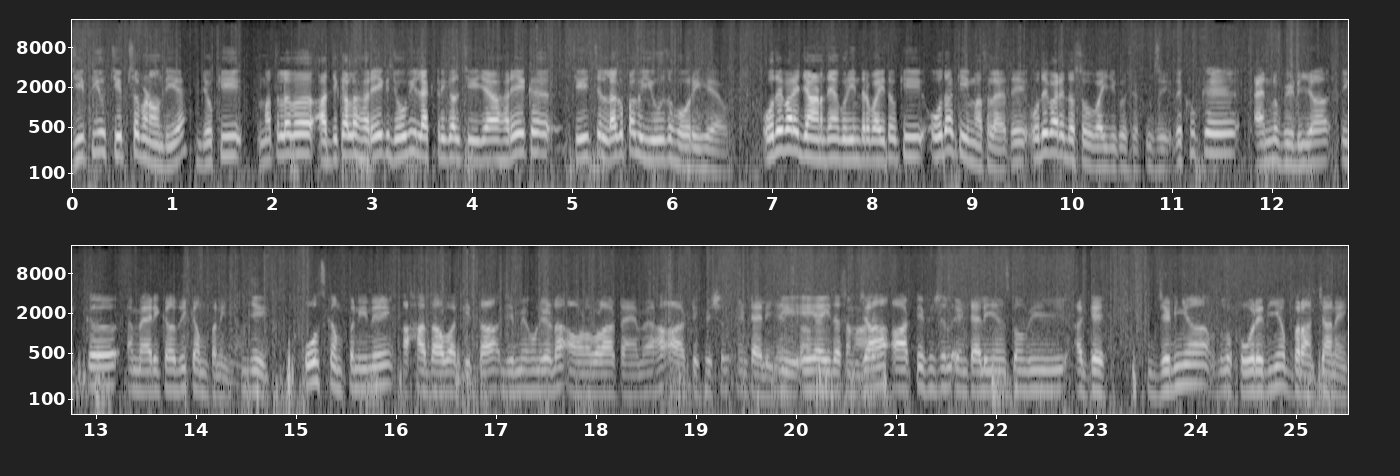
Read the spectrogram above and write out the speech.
ਜੀਪੀਯੂ ਚਿਪਸ ਬਣਾਉਂਦੀ ਹੈ, ਜੋ ਕਿ ਮਤਲਬ ਅੱਜ ਕੱਲ ਹਰੇਕ ਜੋ ਵੀ ਇਲੈਕਟ੍ਰੀਕਲ ਚੀਜ਼ ਆ ਹਰੇਕ ਚੀਜ਼ 'ਚ ਲਗਭਗ ਯੂਜ਼ ਹੋ ਰਹੀ ਹੈ ਉਹ। ਉਹਦੇ ਬਾਰੇ ਜਾਣਦੇ ਹਾਂ ਗੁਰਿੰਦਰ ਬਾਈ ਤੋਂ ਕਿ ਉਹਦਾ ਕੀ ਮਸਲਾ ਹੈ ਤੇ ਉਹਦੇ ਬਾਰੇ ਦੱਸੋ ਬਾਈ ਜੀ ਕੁਝ ਜੀ ਦੇਖੋ ਕਿ ਐਨਵੀਡੀਆ ਇੱਕ ਅਮਰੀਕਾ ਦੀ ਕੰਪਨੀ ਆ। ਜੀ। ਉਸ ਕੰਪਨੀ ਨੇ ਆਹ ਦਾਵਾ ਕੀਤਾ ਜਿਵੇਂ ਹੁਣ ਜਿਹੜਾ ਆਉਣ ਵਾਲਾ ਟਾਈਮ ਹੈ ਆਹ ਆਰਟੀਫੀਸ਼ੀਅਲ ਜੀ ਇੰਟੈਲੀਜੈਂਸ AI ਦਾ ਸਮਾਨ ਜਾਂ। ਆਰਟੀਫੀਸ਼ੀਅਲ ਇੰਟੈਲੀਜੈਂਸ ਤੋਂ ਵੀ ਅੱਗੇ ਜਿਹੜੀਆਂ ਮਤਲਬ ਹੋਰ ਇਹਦੀਆਂ ਬ੍ਰਾਂਚਾਂ ਨੇ।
